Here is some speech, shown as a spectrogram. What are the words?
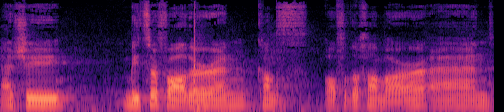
and she meets her father and comes off of the chamar, and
